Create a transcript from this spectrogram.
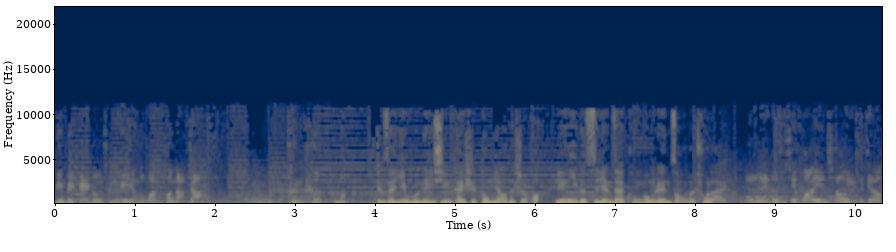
并被改装成那样的顽破那扎？很可怜吗？就在伊武内心开始动摇的时候，另一个四眼仔恐龙人走了出来。人类都是些花言巧语的家伙，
